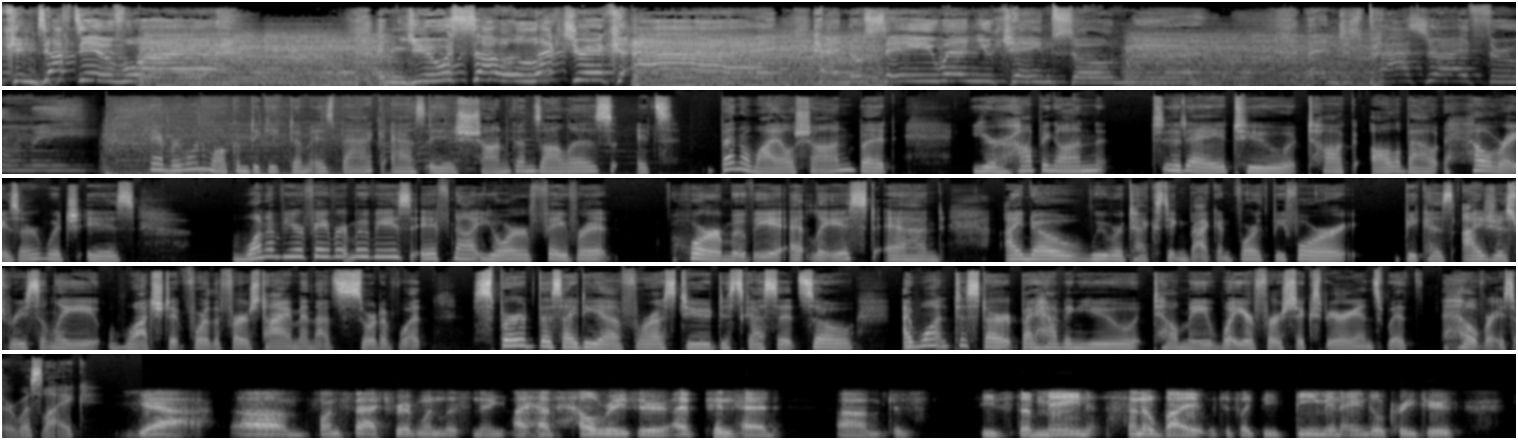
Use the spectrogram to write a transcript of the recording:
conductive wire, and you were so electric. I had no say when you came so near, and just passed right through me. Hey everyone, welcome to Geekdom is back, as is Sean Gonzalez. It's been a while, Sean, but you're hopping on today to talk all about Hellraiser, which is one of your favorite movies, if not your favorite horror movie at least. And I know we were texting back and forth before because I just recently watched it for the first time, and that's sort of what spurred this idea for us to discuss it. So I want to start by having you tell me what your first experience with Hellraiser was like. Yeah. Um, fun fact for everyone listening: I have Hellraiser. I have Pinhead because um, he's the main Cenobite, which is like these demon angel creatures.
